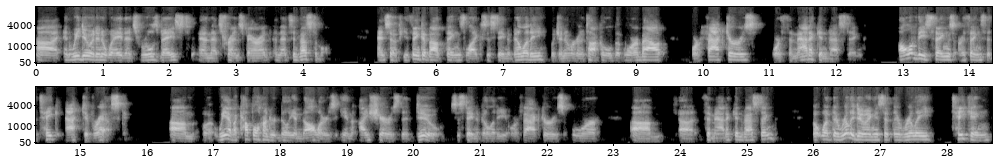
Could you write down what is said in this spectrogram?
uh, and we do it in a way that's rules based and that's transparent and that's investable. And so, if you think about things like sustainability, which I know we're going to talk a little bit more about, or factors or thematic investing. All of these things are things that take active risk. Um, we have a couple hundred billion dollars in iShares that do sustainability or factors or um, uh, thematic investing. But what they're really doing is that they're really taking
